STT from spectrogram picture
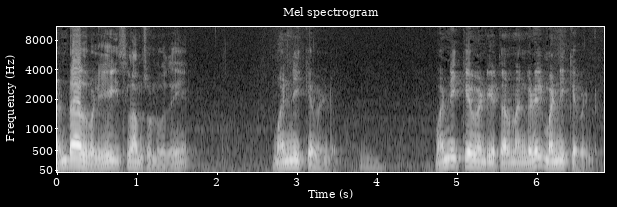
ரெண்டாவது வழியை இஸ்லாம் சொல்வது மன்னிக்க வேண்டும். மன்னிக்க வேண்டிய தருணங்களில் மன்னிக்க வேண்டும்.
